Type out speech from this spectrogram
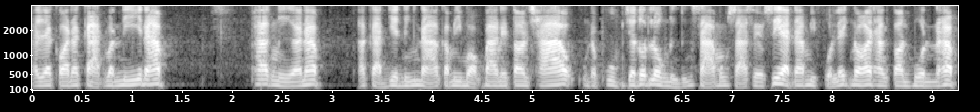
พยากรณ์อากาศวันนี้นะครับ ภาคเหนือนะครับ อากาศเย็นถึงหนาวกับมีหมอกบางในตอนเช้า อุณหภูมิจะลดลง 1-3 องศาเซลเซียสนะครับมีฝนเล็กน้อยทางตอนบนนะครับ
